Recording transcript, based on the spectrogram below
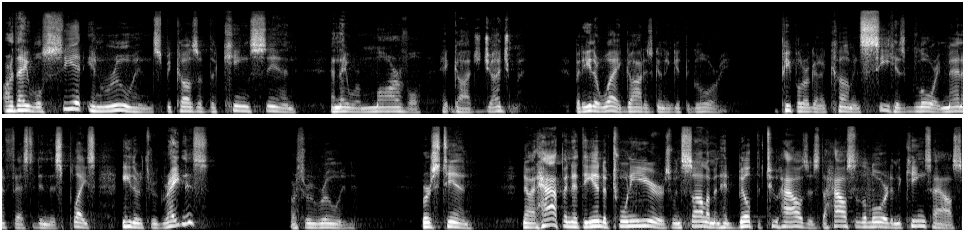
or they will see it in ruins because of the king's sin and they will marvel at God's judgment. But either way, God is going to get the glory people are going to come and see his glory manifested in this place, either through greatness or through ruin. Verse 10 Now it happened at the end of 20 years when Solomon had built the two houses, the house of the Lord and the king's house.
